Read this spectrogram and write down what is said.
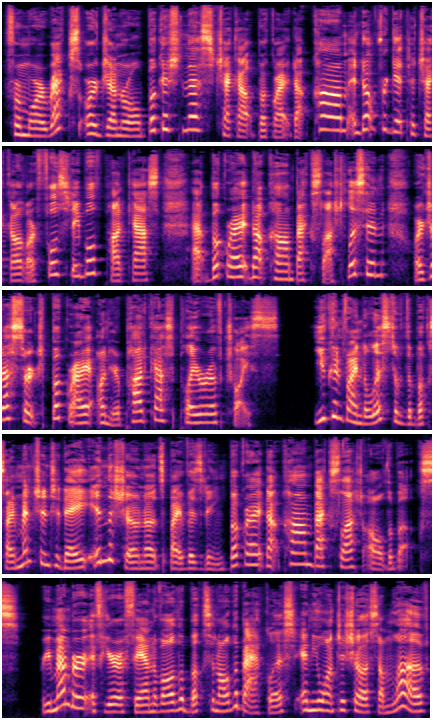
For more Rex or general bookishness, check out bookriot.com, and don't forget to check out our full stable of podcasts at bookriot.com backslash listen, or just search Book Riot on your podcast player of choice. You can find a list of the books I mentioned today in the show notes by visiting bookriot.com backslash all the books. Remember, if you're a fan of all the books and all the backlist and you want to show us some love,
